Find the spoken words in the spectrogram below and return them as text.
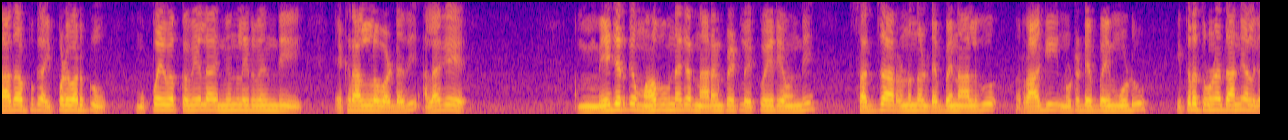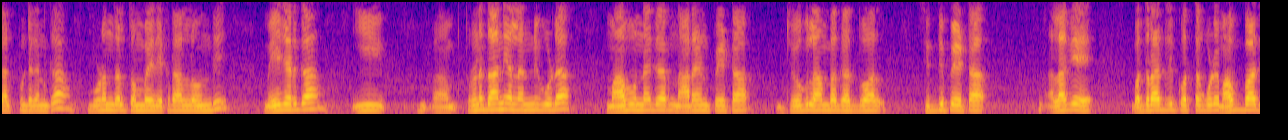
దాదాపుగా ఇప్పటి వరకు ముప్పై ఒక్క వేల ఎనిమిది వందల ఇరవై ఎనిమిది ఎకరాల్లో పడ్డది. అలాగే మేజర్గా మహబూబ్ నగర్ నారాయణపేటలో ఎక్కువ ఏరియా ఉంది. సజ్జ రెండు వందల డెబ్బై నాలుగు రాగి నూట డెబ్బై మూడు ఇతర తృణధాన్యాలు కలుపుకుంటే కనుక మూడు వందల తొంభై ఐదు ఎకరాల్లో ఉంది. మేజర్గా ఈ తృణధాన్యాలన్నీ కూడా మహబూబ్నగర్ నారాయణపేట జోగులాంబ గద్వాల్ సిద్దిపేట అలాగే భద్రాద్రి కొత్తగూడెం మహబూబాద్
